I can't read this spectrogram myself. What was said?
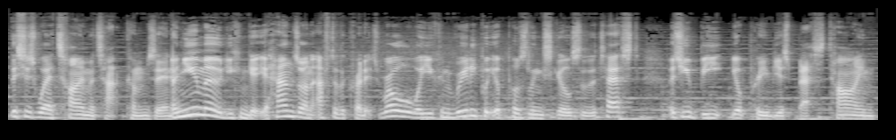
this is where Time Attack comes in, a new mode you can get your hands on after the credits roll, where you can really put your puzzling skills to the test as you beat your previous best time.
